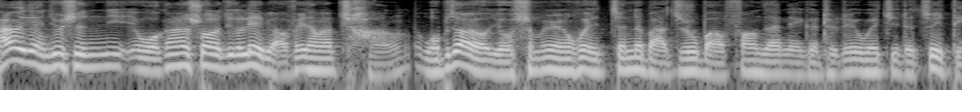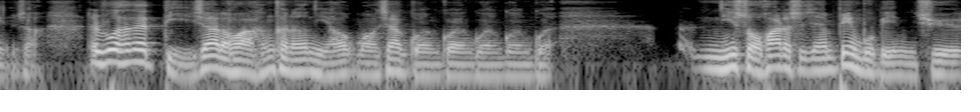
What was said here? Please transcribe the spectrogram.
还有一点就是，你我刚才说了，这个列表非常的长，我不知道有有什么人会真的把支付宝放在那个 Today Widget 的最顶上。那如果它在底下的话，很可能你要往下滚滚滚滚滚，你所花的时间并不比你去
